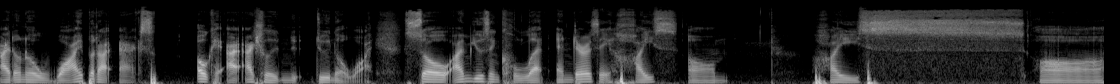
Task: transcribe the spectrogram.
I don't know why, but I asked. Okay, I actually do know why. So I'm using Colette, and there's a heist, um, heist, uh,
